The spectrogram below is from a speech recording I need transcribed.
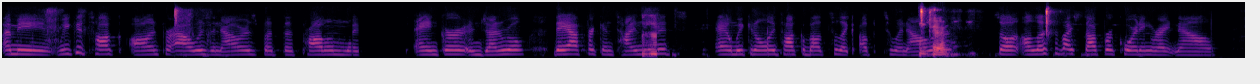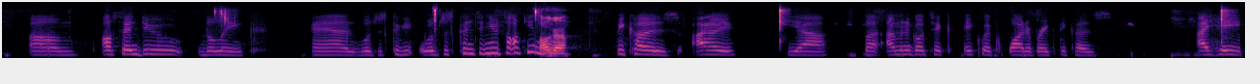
I mean, we could talk on for hours and hours, but the problem with Anchor in general, they have freaking time Mhm. limits, and we can only talk about to like up to an hour. Okay. So unless if I stop recording right now, um, I'll send you the link, and we'll just we'll just continue talking. more okay. because I, yeah, but I'm gonna go take a quick water break because I hate,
